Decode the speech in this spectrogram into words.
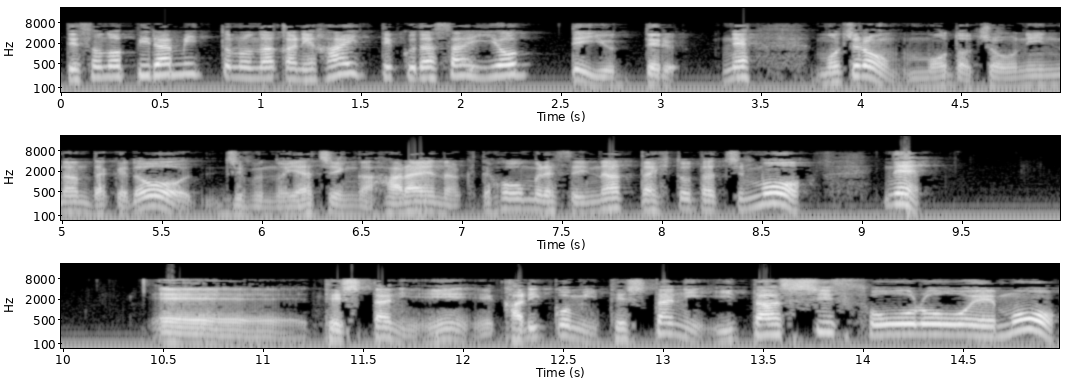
て、そのピラミッドの中に入ってくださいよって言ってる。ね。もちろん、元町人なんだけど、自分の家賃が払えなくてホームレスになった人たちも、ね、えー、手下に、仮込み手下にいたし、候へも、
